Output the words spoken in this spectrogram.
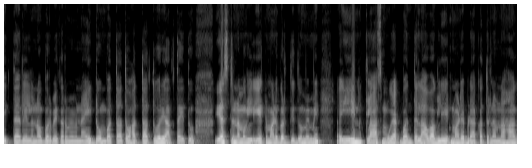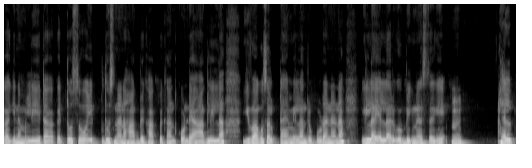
ಸಿಗ್ತಾ ಇರಲಿಲ್ಲ. ನಾವು ಬರ್ಬೇಕಾದ್ರೆ ಮ್ಯಾಮ್ ನೈಟ್ ಒಂಬತ್ತು ಅಥವಾ ಹತ್ತು ಹತ್ತುವರೆ ಆಗ್ತಾಯಿತ್ತು ಎಷ್ಟು ನಮಗೆ ಲೇಟ್ ಮಾಡಿ ಬರ್ತಿದ್ದು ಮ್ಯಾಮಿ ಏನು ಕ್ಲಾಸ್ ಮುಗ್ಯಾಕೆ ಬಂತಲ್ಲ, ಅವಾಗ ಲೇಟ್ ಮಾಡೇ ಬಿಡಾಕತ್ರ ನಮ್ಮನ್ನ ಹಾಗಾಗಿ ನಮಗೆ ಲೇಟ್ ಆಗಾಕಿತ್ತು. ಸೊ ಇಟ್ಟು ದಿವ್ಸ ನಾನು ಹಾಕ್ಬೇಕು ಹಾಕ್ಬೇಕು ಅಂದ್ಕೊಂಡೆ ಆಗಲಿಲ್ಲ. ಇವಾಗೂ ಸ್ವಲ್ಪ ಟೈಮ್ ಇಲ್ಲ ಅಂದರೂ ಕೂಡ ನಾನು ಇಲ್ಲ, ಎಲ್ಲರಿಗೂ ಬಿಗ್ನೆಸ್ಸಾಗಿ ಹೆಲ್ಪ್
